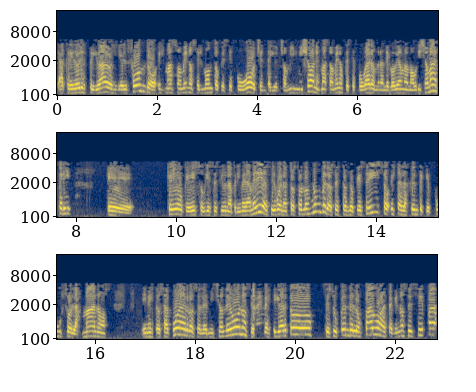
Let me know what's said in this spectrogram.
acreedores privados y el fondo, es más o menos el monto que se fugó, 88 mil millones más o menos que se fugaron durante el gobierno de Mauricio Macri. Eh, creo que eso hubiese sido una primera medida, decir, bueno, estos son los números, esto es lo que se hizo, esta es la gente que puso las manos en estos acuerdos, en la emisión de bonos, se va a investigar todo, se suspenden los pagos hasta que no se sepa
